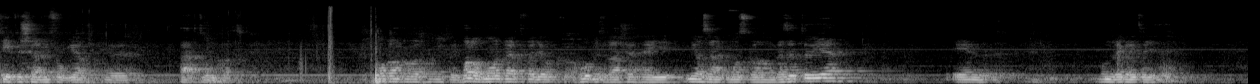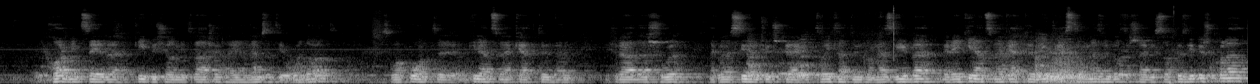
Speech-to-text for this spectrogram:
képviselni fogja pártunkat. Magamról, hogy Balog Norbert vagyok, a Hódmezővásárhelyi Mi Hazánk mozgalom vezetője. Én hogy egy 30 éve képviselem itt Vásárhelyen a nemzeti oldalt, szóval pont 92-ben és ráadásul nekem a szívem csücske, itt, lettünk a mezgébe, mert én 92-ben itt kezdtem a mezőgazdasági szakközépiskolát,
